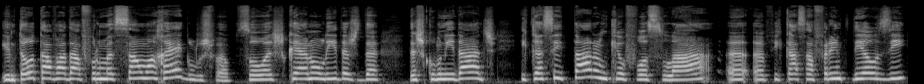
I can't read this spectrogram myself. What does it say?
Então eu estava a dar formação a reglos, a pessoas que eram líderes da, das comunidades e que aceitaram que eu fosse lá, a, a ficasse à frente deles e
